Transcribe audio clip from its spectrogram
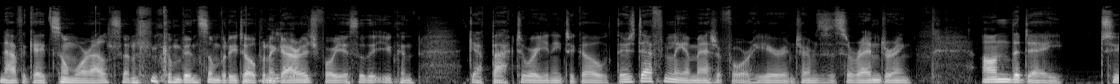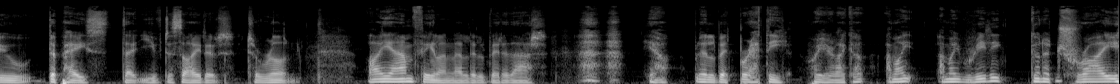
navigate somewhere else and convince somebody to open a garage for you so that you can get back to where you need to go. There's definitely a metaphor here in terms of surrendering on the day to the pace that you've decided to run. I am feeling a little bit of that, yeah, a little bit breathy, where you're like, oh, am I, am I really gonna try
